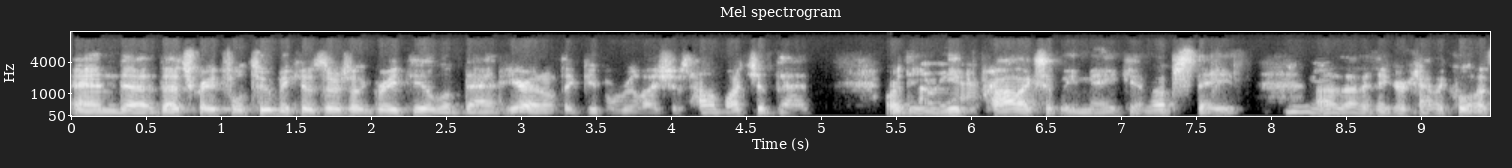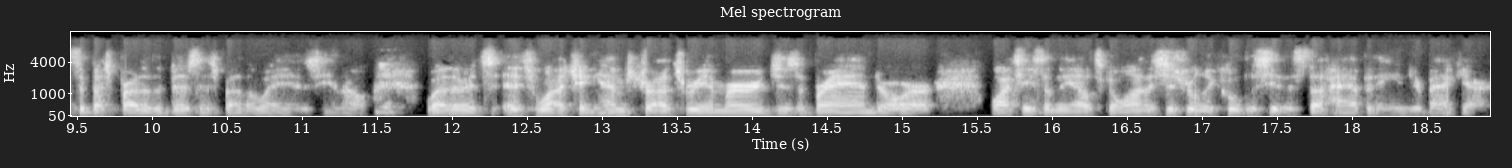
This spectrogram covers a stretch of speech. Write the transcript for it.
And uh, that's grateful too because there's a great deal of that here. I don't think people realize just how much of that, or the oh, unique yeah. products that we make in upstate mm-hmm. uh, that I think are kind of cool. That's the best part of the business, by the way, is you know yeah. whether it's it's watching Hemstrought's reemerge as a brand or watching something else go on. It's just really cool to see the stuff happening in your backyard.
